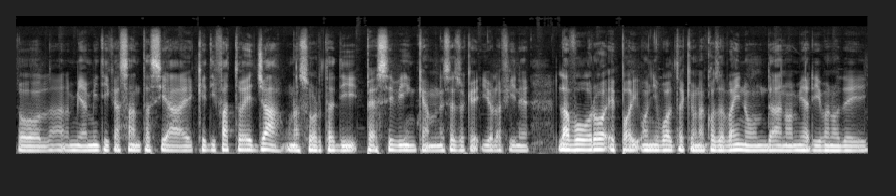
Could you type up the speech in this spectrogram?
ho la mia mitica Santa SIAE che di fatto è già una sorta di passive income, nel senso che io alla fine lavoro e poi ogni volta che una cosa va in onda no, mi arrivano dei,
